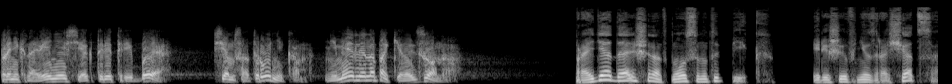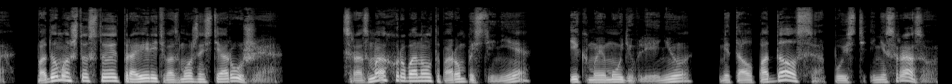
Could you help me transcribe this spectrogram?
Проникновение в секторе 3Б. Всем сотрудникам немедленно покинуть зону». Пройдя дальше, наткнулся на тупик и, решив не возвращаться, подумал, что стоит проверить возможности оружия. С размаху рубанул топором по стене, и, к моему удивлению, металл поддался, пусть и не сразу.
